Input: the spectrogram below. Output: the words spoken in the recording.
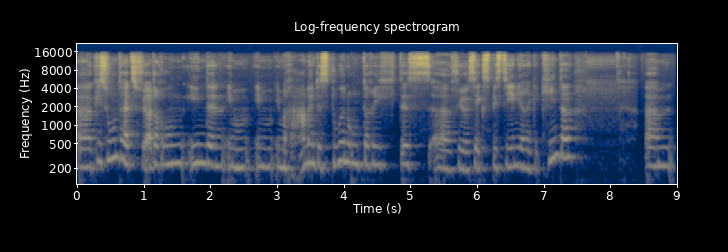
äh, Gesundheitsförderung in den, im, im, im Rahmen des Turnunterrichtes äh, für sechs- bis zehnjährige Kinder ähm,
